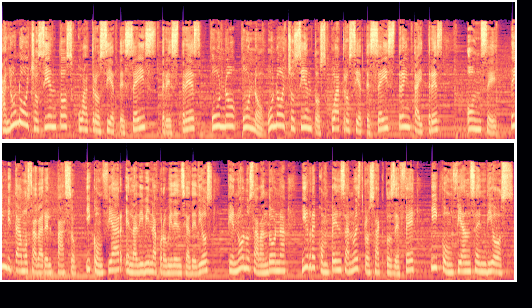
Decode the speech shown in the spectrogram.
al 1-800-476-3311. 1-800-476-3311 te invitamos a dar el paso y confiar en la divina providencia de Dios que no nos abandona y recompensa nuestros actos de fe y confianza en Dios.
